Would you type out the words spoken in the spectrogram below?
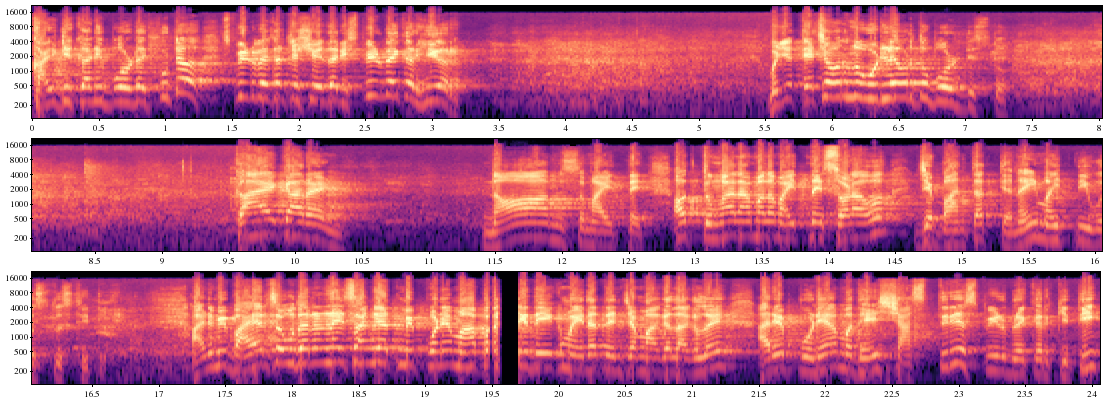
काही ठिकाणी बोर्ड आहेत. कुठं? स्पीड ब्रेकरच्या शेजारी. स्पीड ब्रेकर हिअर म्हणजे त्याच्यावरनं उडल्यावर तो बोर्ड दिसतो. काय कारण? नॉर्म्स माहीत नाहीत अहो तुम्हाला आम्हाला माहीत नाही सोडावं हो. जे बांधतात त्यांनाही माहीत नाही वस्तुस्थिती. आणि मी बाहेरचं उदाहरण नाही सांगत. मी पुणे महापालिका एक महिना त्यांच्या मागे लागलोय. अरे पुण्यामध्ये शास्त्रीय स्पीड ब्रेकर किती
